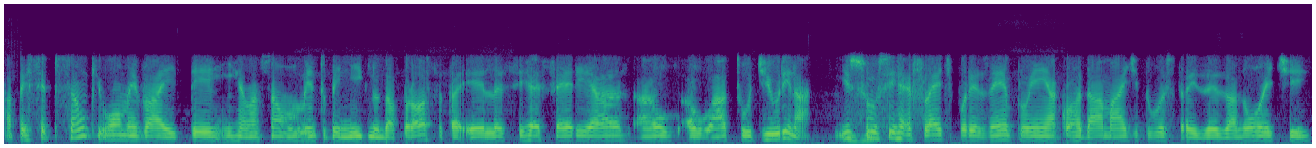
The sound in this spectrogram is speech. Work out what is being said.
A percepção que o homem vai ter em relação ao aumento benigno da próstata, ela se refere a, ao, ao ato de urinar. Isso se reflete, por exemplo, em acordar mais de duas, três vezes à noite,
